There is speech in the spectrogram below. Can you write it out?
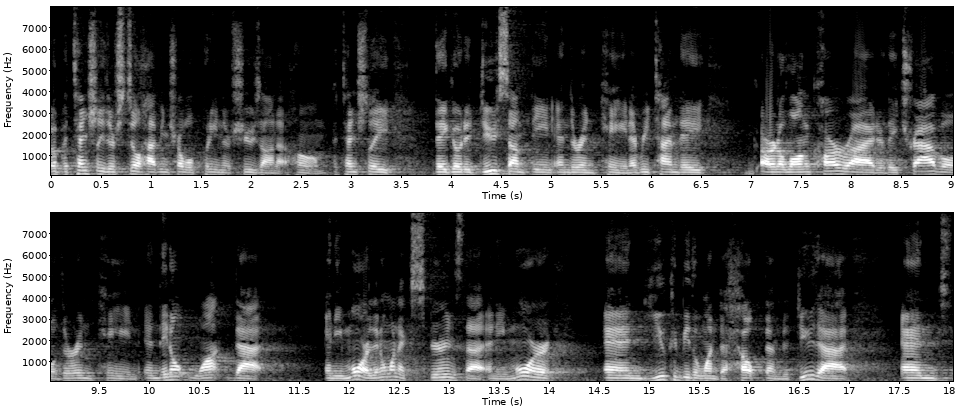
but potentially they're still having trouble putting their shoes on at home. Potentially they go to do something and they're in pain. Every time they are in a long car ride or they travel they're in pain. And they don't want that anymore. They don't want to experience that anymore. And you could be the one to help them to do that and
